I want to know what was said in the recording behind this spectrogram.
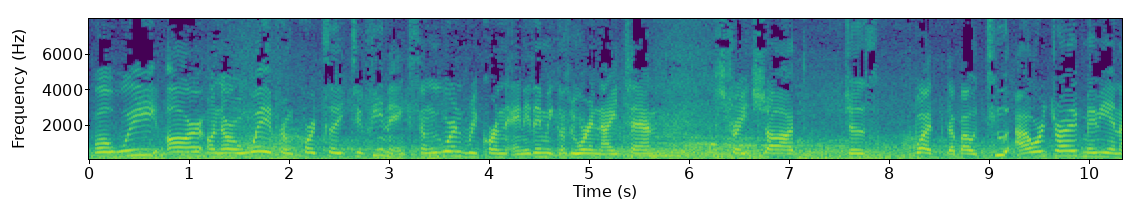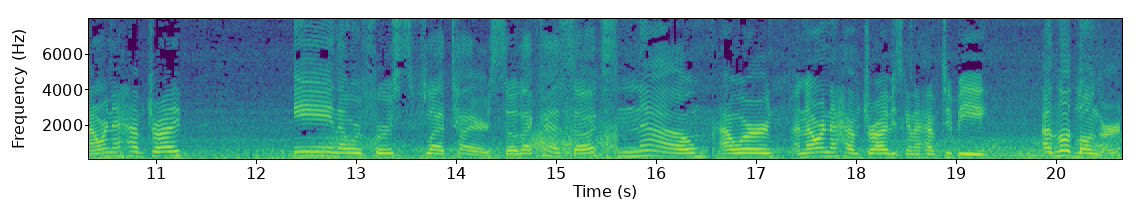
Well, we are on our way from Quartzsite to Phoenix, and we weren't recording anything because we were in I-10, straight shot, just what about two hour drive, maybe an hour and a half drive in our first flat tire. So that kind of sucks. Now our an hour and a half drive is gonna have to be a lot longer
